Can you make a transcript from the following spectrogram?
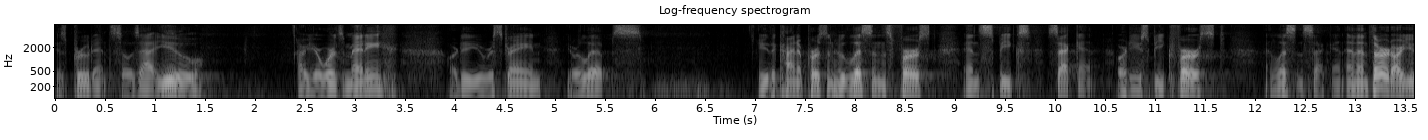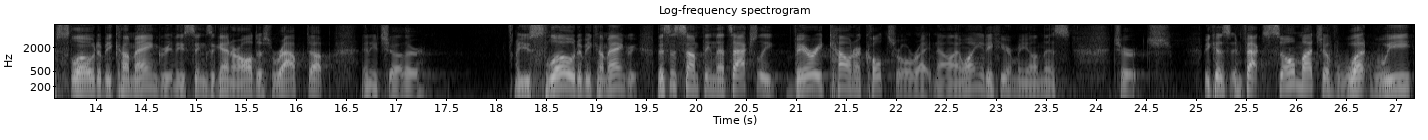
is prudent." So is that you? Are your words many or do you restrain your lips? Are you the kind of person who listens first and speaks second? Or do you speak first and listen second. And then third, are you slow to become angry? These things, again, are all just wrapped up in each other. Are you slow to become angry? This is something that's actually very countercultural right now. I want you to hear me on this, church. Because in fact, so much of what we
